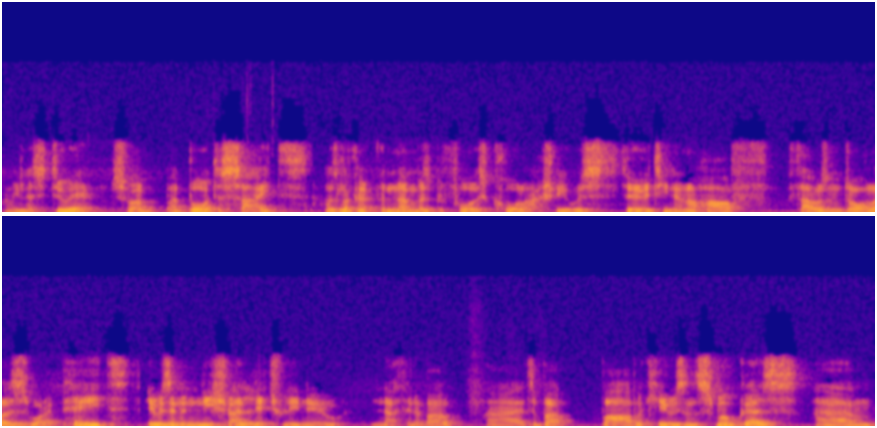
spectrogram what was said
I mean, let's do it. So I, I, bought a site. I was looking at the numbers before this call. Actually, was thirteen and a half thousand dollars is what I paid. It was in a niche I literally knew nothing about. Uh, it's about barbecues and smokers, um,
